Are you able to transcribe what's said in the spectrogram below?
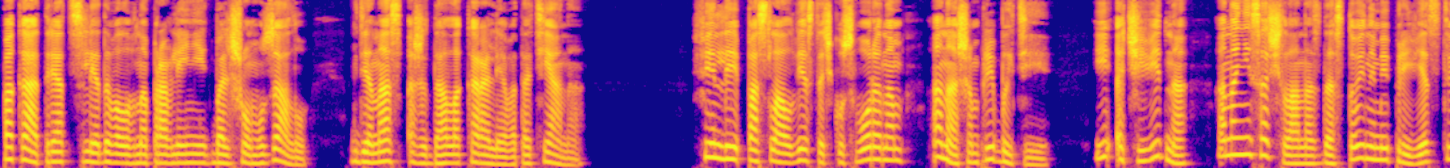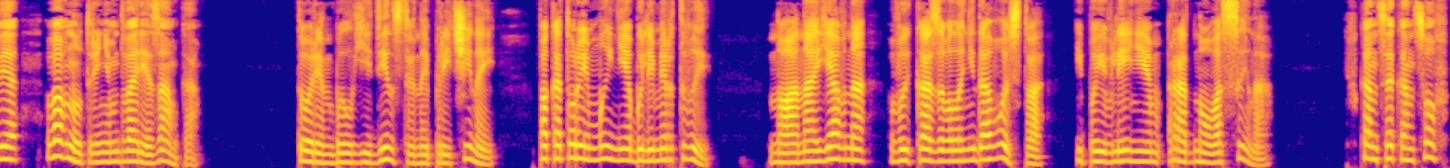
пока отряд следовал в направлении к большому залу, где нас ожидала королева Татьяна. Финли послал весточку с вороном о нашем прибытии, и, очевидно, она не сочла нас достойными приветствия во внутреннем дворе замка. Торин был единственной причиной, по которой мы не были мертвы, но она явно выказывала недовольство и появлением родного сына. В конце концов,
